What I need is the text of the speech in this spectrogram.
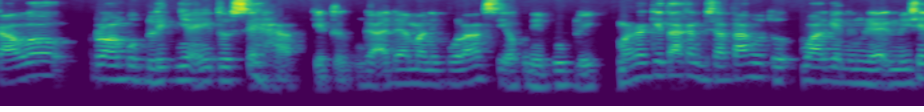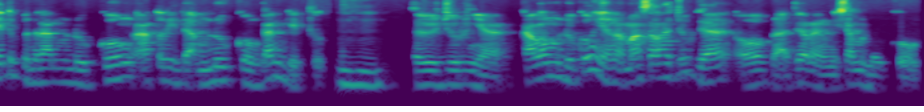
kalau ruang publiknya itu sehat gitu, nggak ada manipulasi opini publik, maka kita akan bisa tahu tuh warga negara Indonesia itu beneran mendukung atau tidak mendukung kan gitu. Mm-hmm. Sejujurnya, kalau mendukung ya nggak masalah juga. Oh berarti orang Indonesia mendukung.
